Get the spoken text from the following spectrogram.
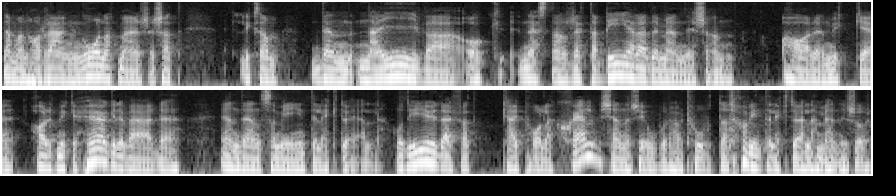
där man har rangordnat människor så att liksom den naiva och nästan retarderade människan har, en mycket, har ett mycket högre värde än den som är intellektuell. Och det är ju därför att Kai Pollak själv känner sig oerhört hotad av intellektuella människor.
